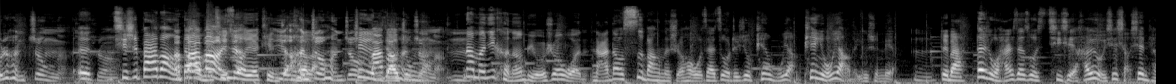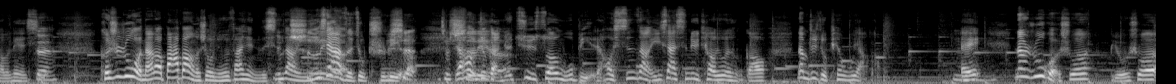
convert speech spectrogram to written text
不是很重的，呃，其实八磅啊当我们八磅也去做也挺重的了很重很重，这个比较重了。嗯那么你可能比如说我拿到四磅的时候，我在做这就偏无氧、偏有氧的一个训练，嗯，对吧？但是我还是在做器械，还会有一些小线条的练习。对，可是如果拿到八磅的时候，你会发现你的心脏一下子就吃力是了，然后你就感觉巨酸无比，然后心脏一下心率跳就会很高，那么这就偏无氧了。哎，嗯那如果说，比如说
